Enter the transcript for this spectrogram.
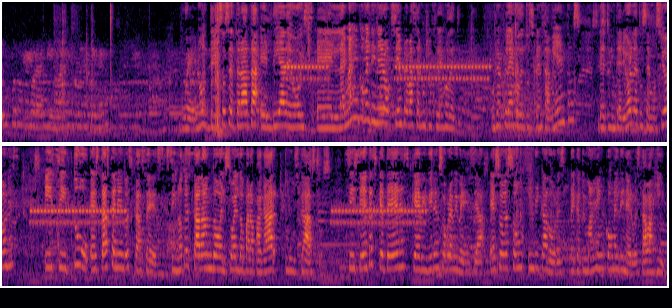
¿Cómo puedo mejorar mi imagen con el dinero? Bueno, de eso se trata el día de hoy. Eh, la imagen con el dinero siempre va a ser un reflejo de ti, un reflejo de tus pensamientos, de tu interior, de tus emociones. Y si tú estás teniendo escasez, si no te está dando el sueldo para pagar tus gastos, si sientes que tienes que vivir en sobrevivencia, esos son indicadores de que tu imagen con el dinero está bajita.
